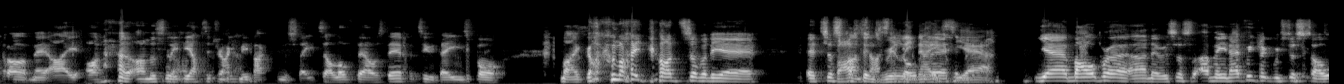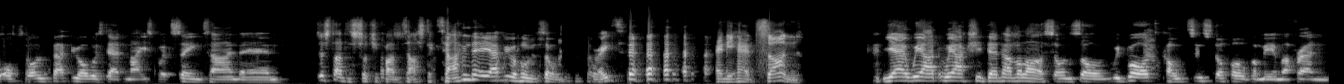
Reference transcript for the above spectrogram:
I've got to admit, I hon- honestly, they had to drag me back from the states. I loved it. I was there for two days, but my god, my god, some of the uh, it's just Boston's really nice. there. Yeah. Yeah, Marlborough, and it was just, I mean, everything was just so upfront. Everyone was dead nice, but at the same time, um, just had such a fantastic time there. Everyone was so great. And he had sun. yeah, we had, we actually did have a lot of sun, so we brought coats and stuff over me and my friend,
